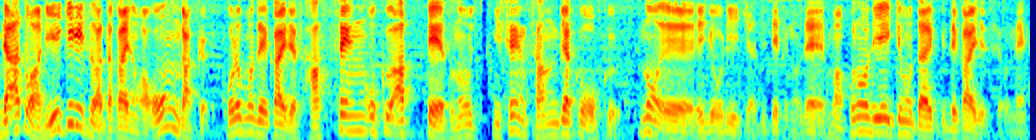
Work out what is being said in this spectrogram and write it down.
で、あとは利益率が高いのが音楽。これもでかいです。8000億あって、そのうち2300億の、えー、営業利益が出てるので、まあ、この利益もでかいですよね。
